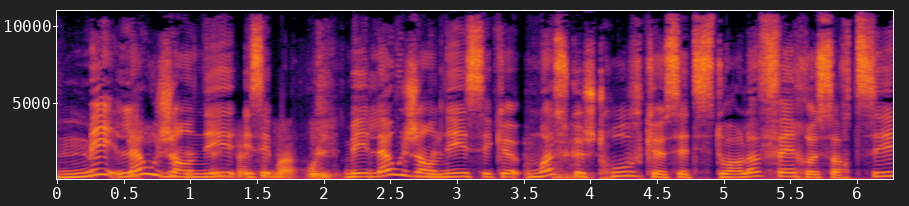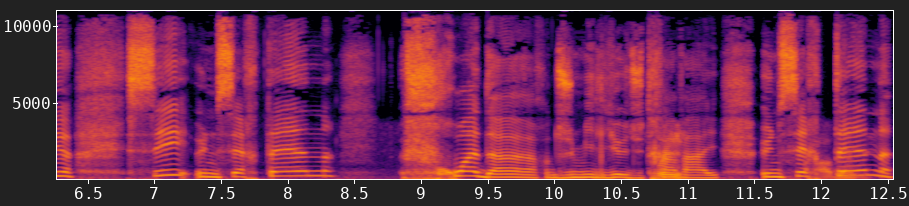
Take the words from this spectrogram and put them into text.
Mais là où j'en ai, et c'est, mais là où j'en ai, c'est que moi, ce que je trouve que cette histoire-là fait ressortir, c'est une certaine froideur du milieu du travail, une certaine,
